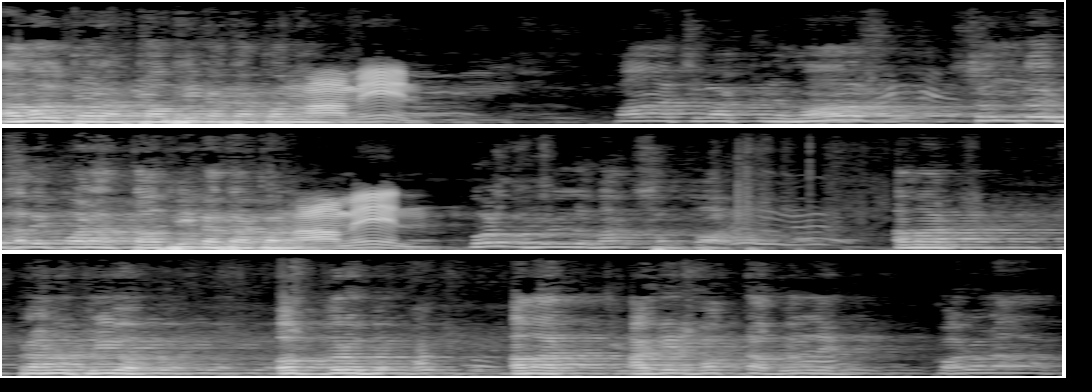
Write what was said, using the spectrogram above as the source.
আমল করার তৌফিক আতা করেন। আমিন। পাঁচ ওয়াক্ত নামাজ সুন্দরভাবে পড়ার তৌফিক আতা করেন। আমিন। বড় মূল্যবান সম্পদ। আমার প্রাণপ্রিয় অগ্র আমার আগের বক্তা বললেন করোনা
